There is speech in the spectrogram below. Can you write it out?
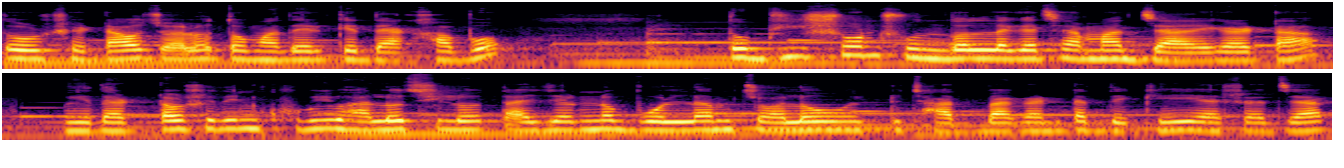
তো সেটাও চলো তোমাদেরকে দেখাবো। তো ভীষণ সুন্দর লেগেছে আমার জায়গাটা। ওয়েদারটাও সেদিন খুবই ভালো ছিল, তাই জন্য বললাম চলো একটু ছাদ বাগানটা দেখেই আসা যাক।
